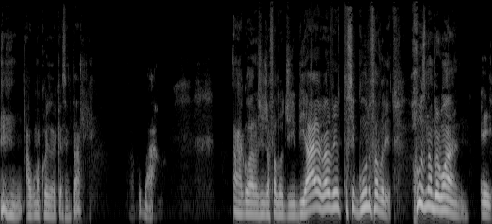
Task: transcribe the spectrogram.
Alguma coisa a acrescentar? Tá o barco. Agora a gente já falou de BI, agora vem o segundo favorito. Who's number one? Ei.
